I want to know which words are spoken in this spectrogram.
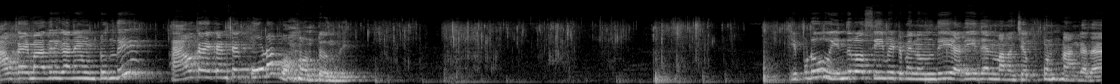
ఆవకాయ మాదిరిగానే ఉంటుంది. ఆవకాయ కంటే కూడా బాగుంటుంది. ఇప్పుడు ఇందులో సి విటమిన్ ఉంది అది ఇది అని మనం చెప్పుకుంటున్నాం కదా.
